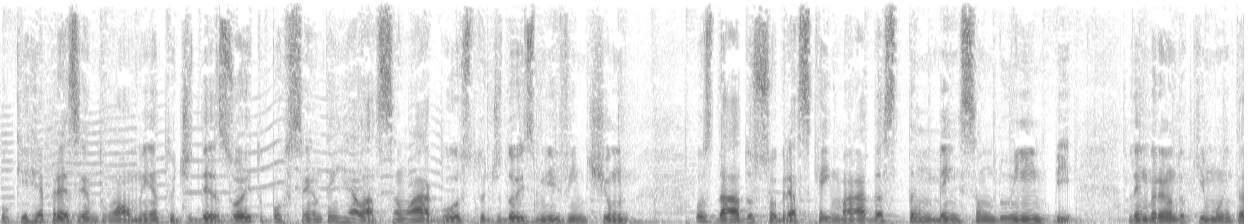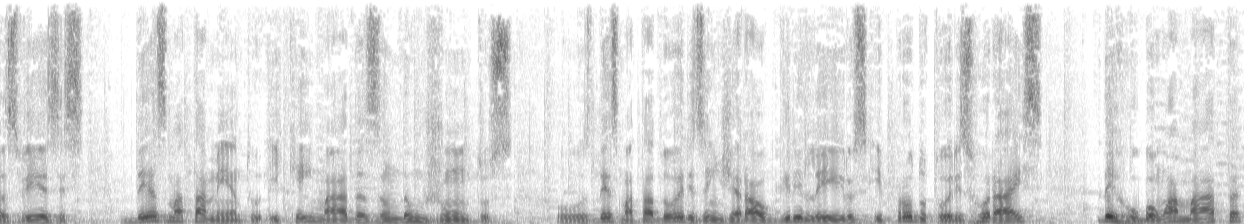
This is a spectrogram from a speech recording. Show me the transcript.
o que representa um aumento de 18% em relação a agosto de 2021. Os dados sobre as queimadas também são do INPE. Lembrando que muitas vezes desmatamento e queimadas andam juntos. Os desmatadores, em geral grileiros e produtores rurais, derrubam a mata,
